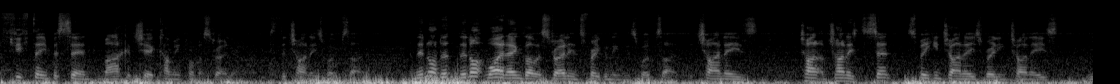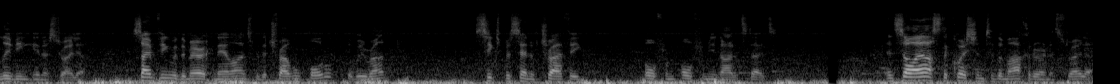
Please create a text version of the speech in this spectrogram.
a 15% market share coming from Australia to the Chinese website. And they're not, they're not white Anglo-Australians frequenting this website. The Chinese, China, of Chinese descent, speaking Chinese, reading Chinese, living in Australia. Same thing with American Airlines with the travel portal that we run. 6% of traffic, all from, all from the United States. And so I asked the question to the marketer in Australia.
